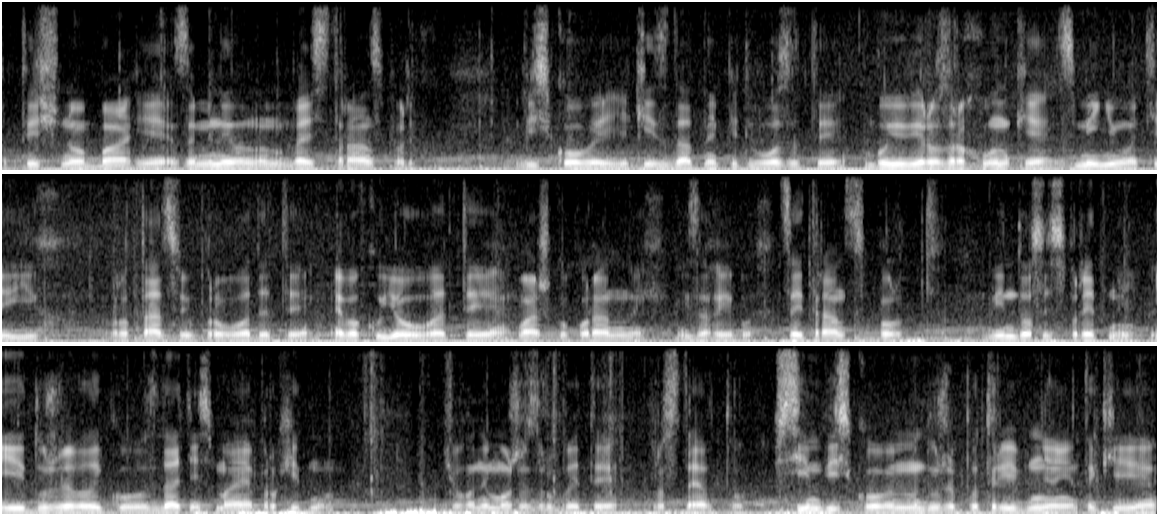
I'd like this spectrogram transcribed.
фактично баги замінили нам весь транспорт військовий, який здатний підвозити бойові розрахунки, змінювати їх, ротацію проводити, евакуйовувати важко поранених і загиблих. Цей транспорт він досить спритний і дуже велику здатність має прохідну. Чого не може зробити просте авто. Всім військовим дуже потрібні такі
